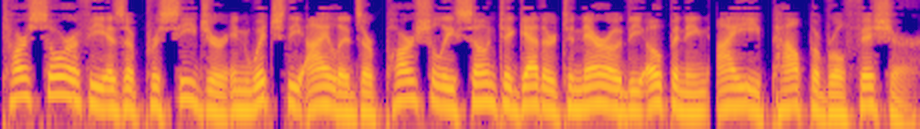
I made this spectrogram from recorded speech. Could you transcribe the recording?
Tarsorrhaphy is a procedure in which the eyelids are partially sewn together to narrow the opening i.e. palpebral fissure.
